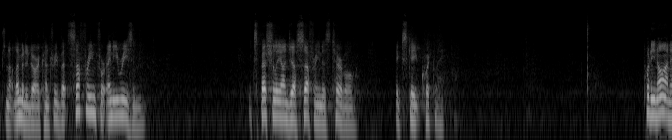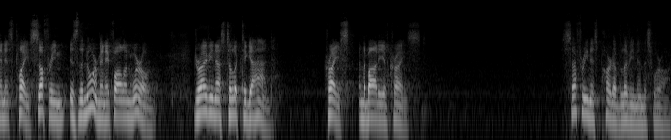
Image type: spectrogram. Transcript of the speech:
it's not limited to our country, but suffering for any reason, especially unjust suffering, is terrible. Escape quickly. Putting on in its place, suffering is the norm in a fallen world, driving us to look to God, Christ, and the body of Christ. Suffering is part of living in this world.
